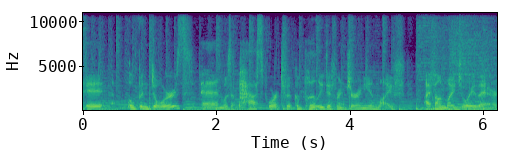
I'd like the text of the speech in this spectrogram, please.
it opened doors and was a passport to a completely different journey in life. I found my joy there.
